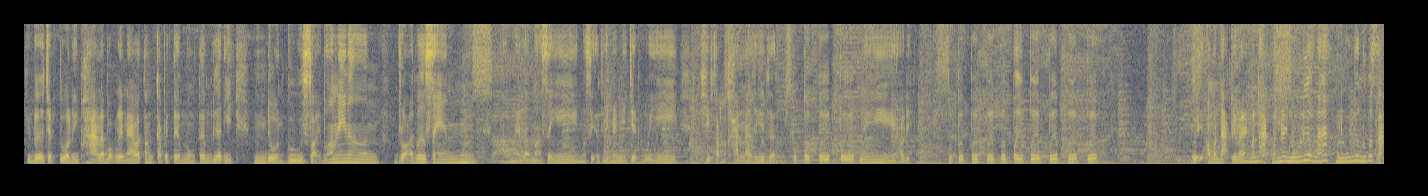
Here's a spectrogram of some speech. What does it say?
เก็บเลือดเจ็บตัวนี่พลาดแล้วบอกเลยนะ ว่าต้องกลับไปเติมลงเติมเลือดอีก มึงโดนกูสอยบอมแน่นอนร้อยเปอร์เซ็นต์เอาไงแล้วมาสิมาสิอันติไม่มีเจ็ดวิคลิปสำคัญนะที่คลิปสำปึ๊บปึ๊บปึ๊บปึ๊บนี่เอาดิปึ๊บปึ๊บปึ๊บปึ๊บปึ๊บปึ๊บปึ๊บปึ๊บปึ๊บปึ๊บ เฮ้ยเอามันดักเห็นไหมมันดักมันไม่รู้เรื่องนะ มันรู้เรื่องรู้ภาษา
